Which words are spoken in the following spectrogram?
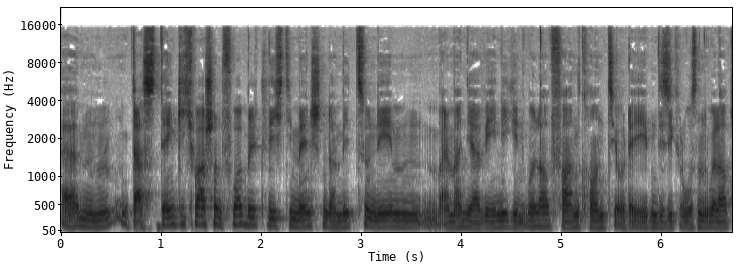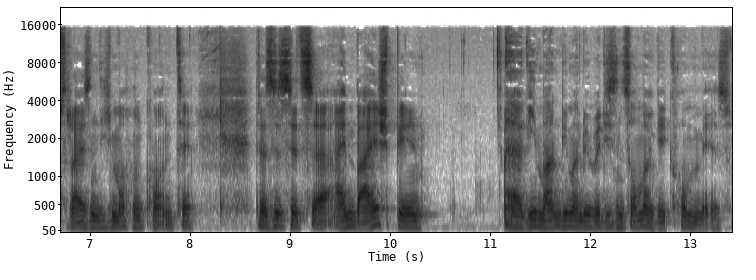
ähm, das, denke ich, war schon vorbildlich, die Menschen da mitzunehmen, weil man ja wenig in Urlaub fahren konnte oder eben diese großen Urlaubsreisen nicht machen konnte. Das ist jetzt äh, ein Beispiel äh, wie, man, wie man über diesen Sommer gekommen ist.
